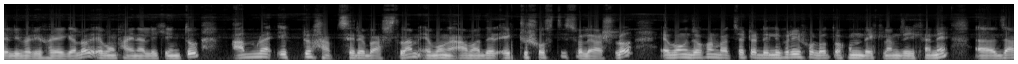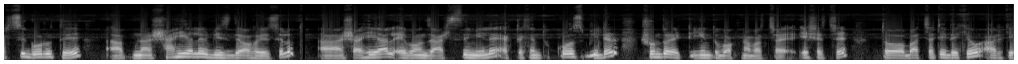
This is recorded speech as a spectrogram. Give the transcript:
ডেলিভারি হয়ে গেল এবং ফাইনালি কিন্তু আমরা একটু হাফ ছেড়ে বাঁচলাম এবং আমাদের একটু স্বস্তি চলে আসলো। এবং যখন বাচ্চাটা ডেলিভারি হলো, তখন দেখলাম যে এখানে জার্সি গরুতে আপনার শাহিয়ালের বীজ দেওয়া হয়েছিল। শাহিয়াল এবং জার্সি মিলে একটা কিন্তু ক্রস ব্রিডের সুন্দর একটি কিন্তু বকনা বাচ্চা এসেছে। তো বাচ্চাটি দেখেও আর কি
